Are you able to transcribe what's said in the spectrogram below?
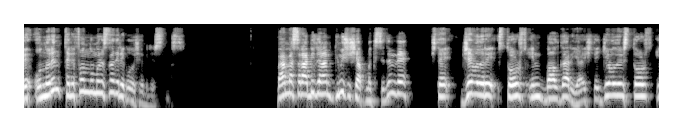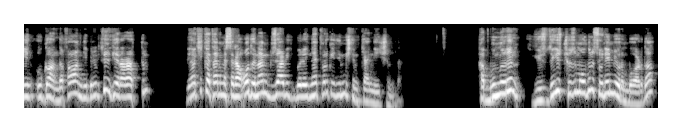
Ve onların telefon numarasına direkt ulaşabilirsiniz. Ben mesela bir dönem gümüş iş yapmak istedim ve işte Jewelry Stores in Bulgaria, işte Jewelry Stores in Uganda falan diye böyle bütün ülkeleri arattım. Ve hakikaten mesela o dönem güzel bir böyle network edinmiştim kendi içimde. Ha bunların %100 çözüm olduğunu söylemiyorum bu arada.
